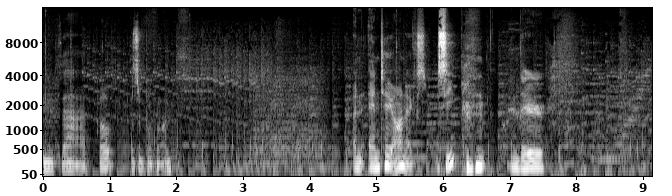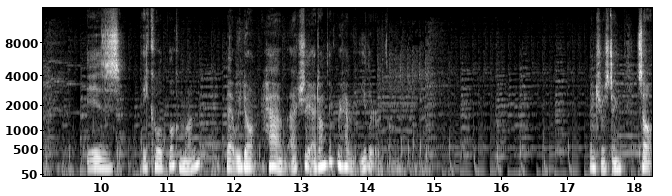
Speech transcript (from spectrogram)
Do that. Oh, that's a Pokemon. An Entei Onyx. See? And there is a cool Pokemon that we don't have. Actually, I don't think we have either of them. Interesting. So,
